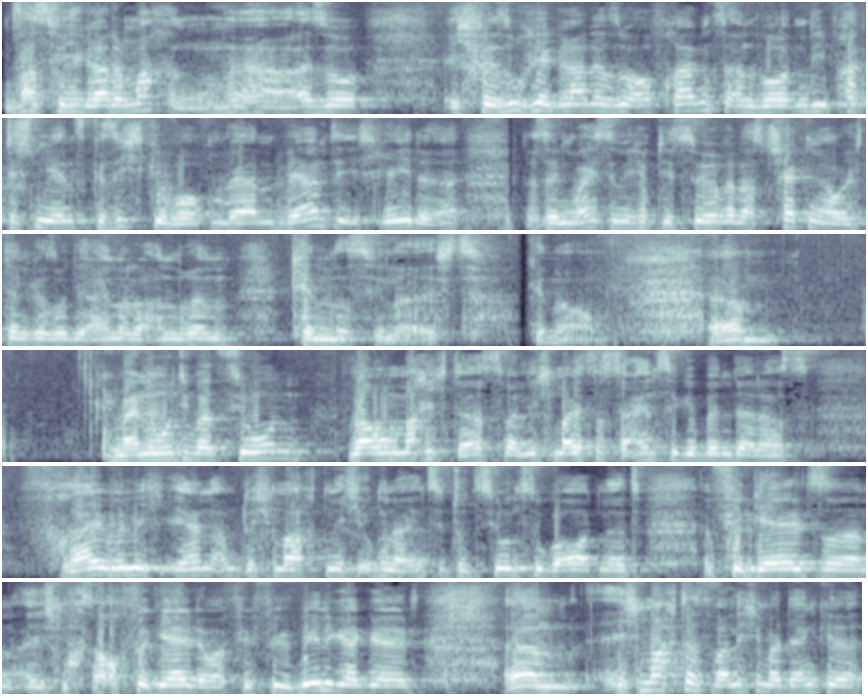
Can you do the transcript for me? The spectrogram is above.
was wir hier gerade machen. Ja, also ich versuche hier gerade so auf Fragen zu antworten, die praktisch mir ins Gesicht geworfen werden, während ich rede. Deswegen weiß ich nicht, ob die Zuhörer das checken, aber ich denke, so die einen oder anderen kennen das vielleicht. Genau. Ähm, meine Motivation, warum mache ich das? Weil ich meistens der Einzige bin, der das freiwillig ehrenamtlich macht, nicht irgendeiner Institution zugeordnet für Geld, sondern ich mache es auch für Geld, aber für viel weniger Geld. Ähm, ich mache das, weil ich immer denke,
